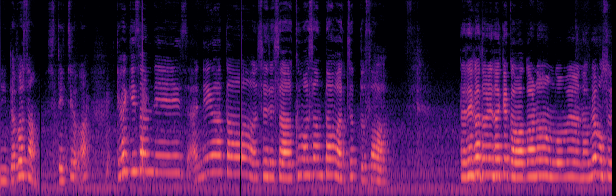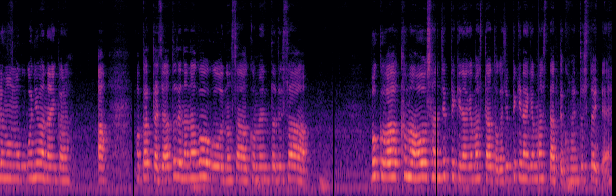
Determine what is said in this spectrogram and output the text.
2位ダバさんそして1位は？ギャギさんです。ありがとう。それでさくまさんとはちょっとさ誰がどれだけかわからん。ごめん。なメモするもんもここにはないから。あ分かった。じゃあ後で755のさコメントでさ僕はクマを30匹投げましたとか10匹投げましたってコメントしといて。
